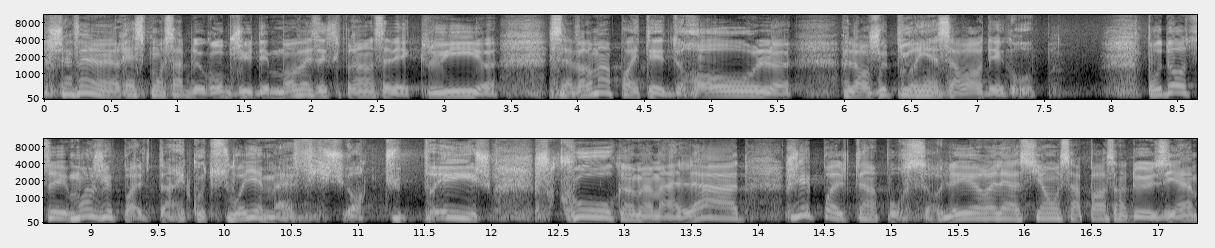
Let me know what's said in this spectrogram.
j'avais un responsable de groupe, j'ai eu des mauvaises expériences avec lui, euh, ça n'a vraiment pas été drôle, alors je ne veux plus rien savoir des groupes. Pour d'autres, c'est moi, j'ai pas le temps. Écoute, tu voyais ma vie, je suis occupé, je, cours comme un malade, j'ai pas le temps pour ça. Les relations, ça passe en deuxième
